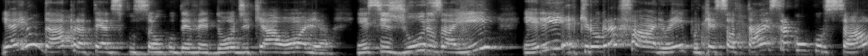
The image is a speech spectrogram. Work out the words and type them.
e aí não dá para ter a discussão com o devedor de que, ah, olha, esses juros aí, ele é quirografário, hein? Porque só está extraconcursal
